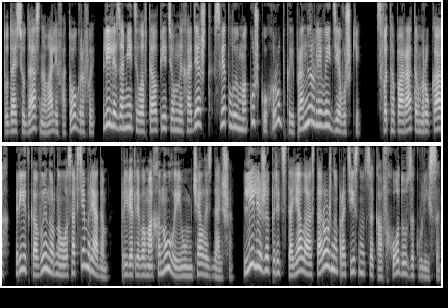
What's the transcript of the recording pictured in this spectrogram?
Туда-сюда сновали фотографы. Лиля заметила в толпе темных одежд светлую макушку хрупкой пронырливой девушки. С фотоаппаратом в руках Ритка вынурнула совсем рядом, приветливо махнула и умчалась дальше. Лиле же предстояло осторожно протиснуться ко входу за кулисы.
